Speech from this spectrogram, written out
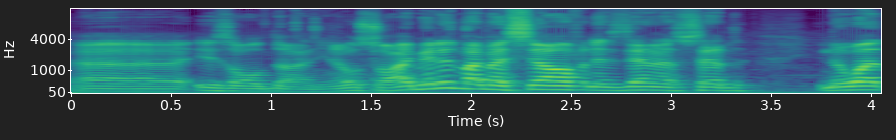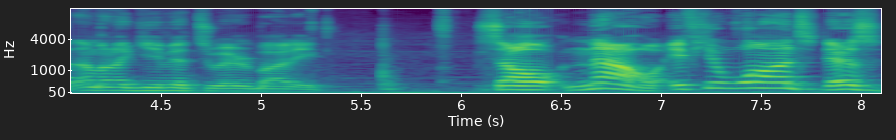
uh, is all done, you know. So I made it by myself, and then I said, you know what, I'm gonna give it to everybody. So now, if you want, there's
